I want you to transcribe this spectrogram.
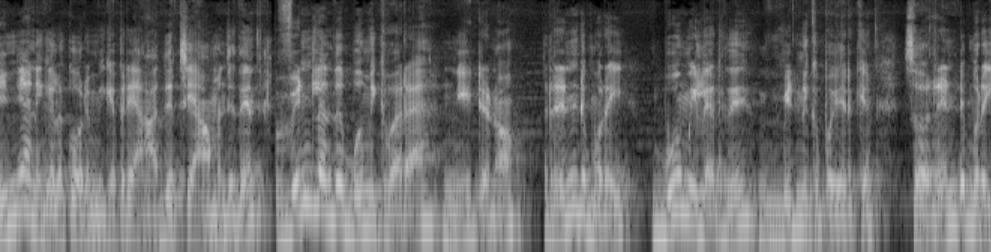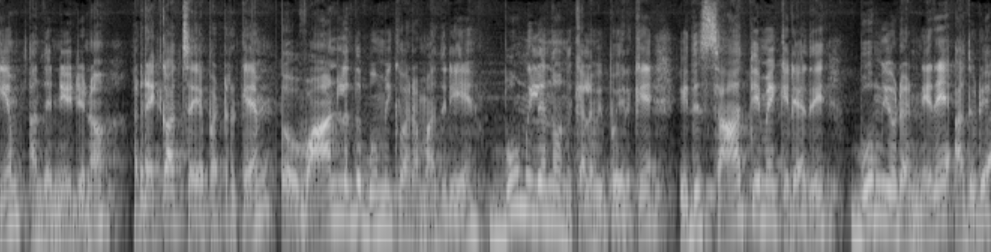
விஞ்ஞானிகளுக்கு ஒரு மிகப்பெரிய அதிர்ச்சியாக அமைஞ்சது. விண்லேருந்து பூமிக்கு வர நியூட்ரினோ ரெண்டு முறை பூமியிலேருந்து விண்ணுக்கு போயிருக்கு. ஸோ ரெண்டு முறையும் அந்த நியூட்ரினோ ரெக்கார்ட் செய்யப்பட்டிருக்கு ஸோ வான்லேருந்து பூமிக்கு வர மாதிரியே பூமியிலேருந்து வந்து கிளம்பி போயிருக்கு. இது சாத்தியமே கிடையாது. பூமியோட நிறை அதோடைய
